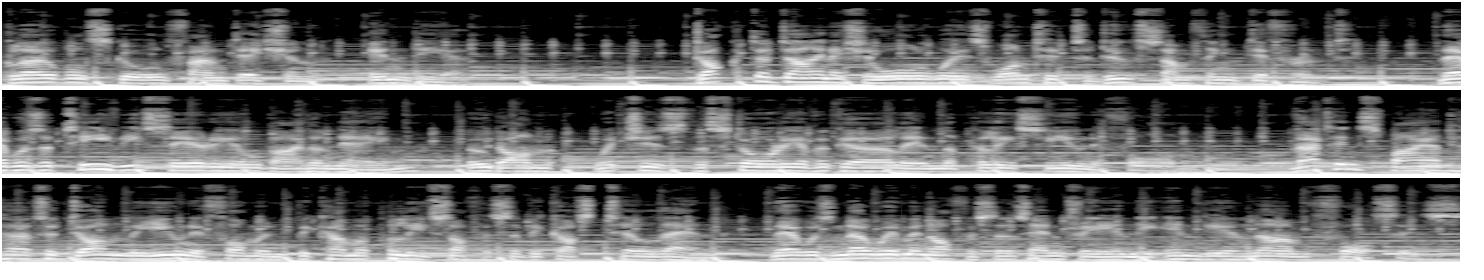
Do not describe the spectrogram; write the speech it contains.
Global School Foundation, India. Dr. Dinisha always wanted to do something different. There was a TV serial by the name, Udaan, which is the story of a girl in the police uniform. That inspired her to don the uniform and become a police officer because till then, there was no women officers entry in the Indian Armed Forces.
